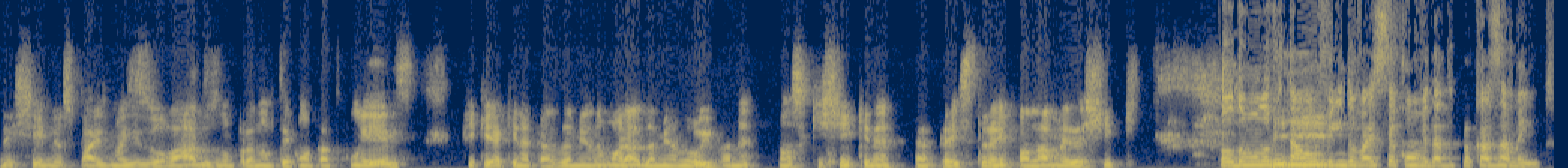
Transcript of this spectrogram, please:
deixei meus pais mais isolados para não ter contato com eles. Fiquei aqui na casa da minha namorada, da minha noiva, né? Nossa, que chique, né? É até estranho falar, mas é chique. Todo mundo que está e... ouvindo vai ser convidado para o casamento.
